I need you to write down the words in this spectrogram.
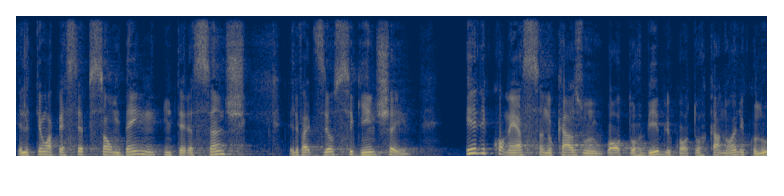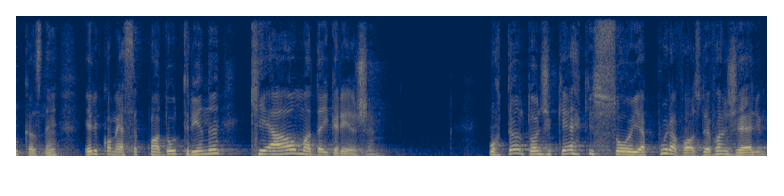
ele tem uma percepção bem interessante. Ele vai dizer o seguinte aí. Ele começa, no caso, o autor bíblico, o autor canônico, Lucas, né? Ele começa com a doutrina que é a alma da igreja. Portanto, onde quer que soe a pura voz do Evangelho,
